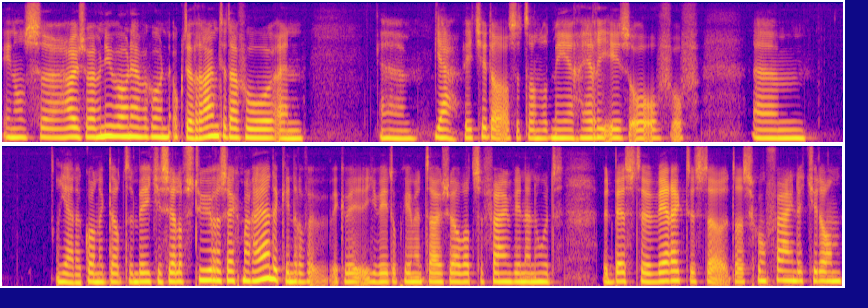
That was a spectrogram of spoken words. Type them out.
in ons huis waar we nu wonen hebben we gewoon ook de ruimte daarvoor. En um, ja, weet je, dat als het dan wat meer herrie is of, of um, ja, dan kan ik dat een beetje zelf sturen, zeg maar. Hè? De kinderen, ik weet, je weet op een gegeven moment thuis wel wat ze fijn vinden en hoe het het beste werkt. Dus dat, dat is gewoon fijn dat je dan,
